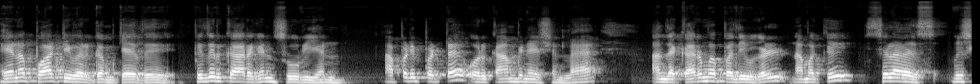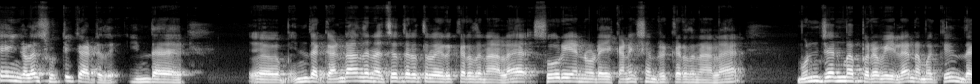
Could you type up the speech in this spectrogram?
ஏன்னா பாட்டி வர்க்கம் கேது பிதிர்காரகன் சூரியன். அப்படிப்பட்ட ஒரு காம்பினேஷனில் அந்த கர்ம பதிவுகள் நமக்கு சில விஷயங்களை சுட்டி காட்டுது இந்த இந்த கண்டாந்த நட்சத்திரத்தில் இருக்கிறதுனால சூரியனுடைய கனெக்ஷன் இருக்கிறதுனால முன்ஜென்ம பிறவியில் நமக்கு இந்த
